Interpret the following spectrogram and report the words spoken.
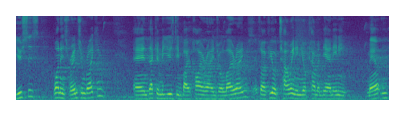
uses. One is for engine braking, and that can be used in both high range or low range. Yep. So if you're towing and you're coming down any mountain,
